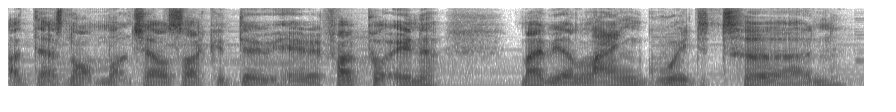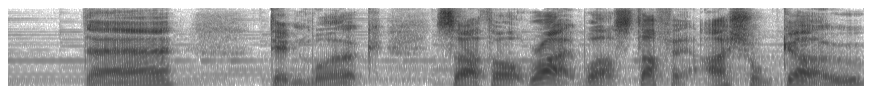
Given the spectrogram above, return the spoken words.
uh, there's not much else I could do here. If I put in a, maybe a languid turn there, didn't work. So I thought, right, well, stuff it. I shall go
